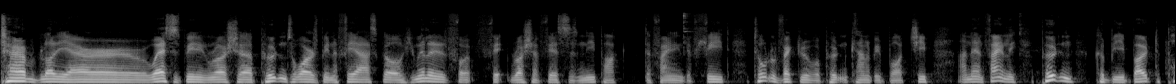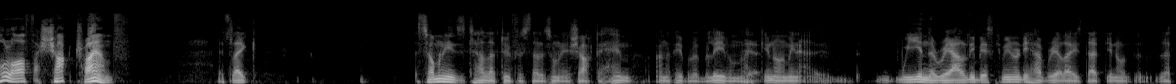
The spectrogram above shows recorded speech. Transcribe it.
terrible bloody error. West is beating Russia. Putin's war has been a fiasco. Humiliated for, fi- Russia faces an epoch-defining defeat. Total victory over Putin cannot be bought cheap. And then finally, Putin could be about to pull off a shock triumph. It's like somebody needs to tell that doofus that it's only a shock to him and the people who believe him. Like Yeah. you know, what I mean, we in the reality-based community have realized that you know that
